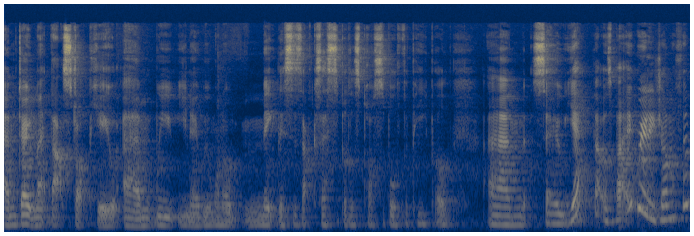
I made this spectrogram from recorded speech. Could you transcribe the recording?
Um, don't let that stop you. Um, we, you know, we want to make this as accessible as possible for people. Um, so yeah, that was about it, really, Jonathan.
